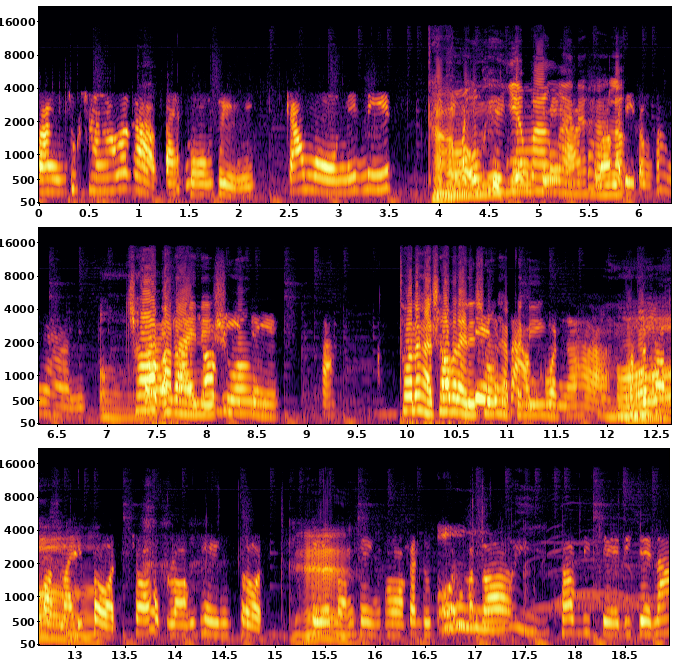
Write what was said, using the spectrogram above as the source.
ฟังทุกเช้าอะค่ะ8โมงถึง9โมงนิดคๆรับอ๋อโอเคเยี่ยมมากเลยนะคะแต่ว่าแล้พวอดีต้องเข้างานชอบอะไรในช่วงชอบดีเจโทษนะคะ ชอบอะไรในช่วงดีแฮเจปทั้ปี้งสามคนนะคะอ๋อแล้วก็ชอบฟังไลฟ์สดชอบร้องเพลงสด แหเพลงร้มองเพลงพอกันทุกคนแล้วก็ชอบดีเจดีเจน่า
